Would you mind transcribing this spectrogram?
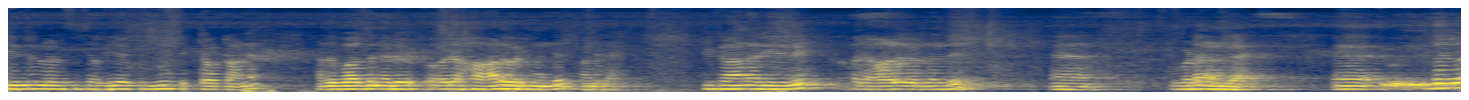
രീതിയിലുള്ള ഒരു ചെറിയൊരു കുഞ്ഞു കിറ്റൗട്ടാണ് ഔട്ടാണ് അതുപോലെ തന്നെ ഒരു ഒരു ഹാൾ വരുന്നുണ്ട്. മനസ്സിലായി ഈ കാണുന്ന രീതിയിൽ ഒരു ഹാൾ വരുന്നുണ്ട്. ഇവിടെ മനസ്സിലായി ഇതൊരു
